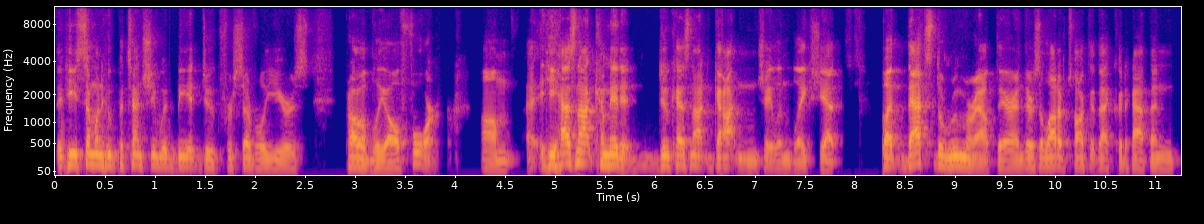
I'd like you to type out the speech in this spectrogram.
that he's someone who potentially would be at Duke for several years, probably all four. Um, he has not committed. Duke has not gotten Jalen Blakes yet. but that's the rumor out there. And there's a lot of talk that that could happen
